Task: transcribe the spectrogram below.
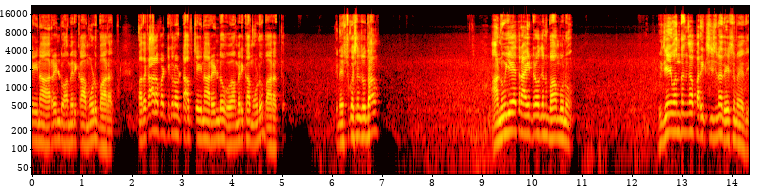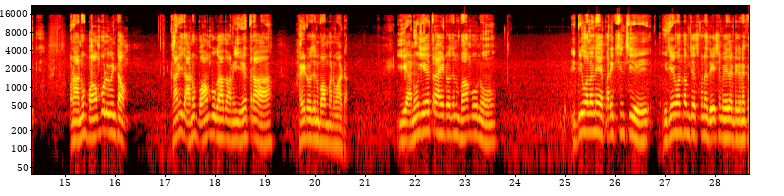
చైనా రెండు అమెరికా మూడు భారత్. పథకాల పట్టికలో టాప్ చైనా రెండు అమెరికా మూడు భారత్. నెక్స్ట్ క్వశ్చన్ చూద్దాం అణుయేతర హైడ్రోజన్ బాంబును విజయవంతంగా పరీక్షించిన దేశం ఏది? మన అణు బాంబులు వింటాం. కానీ ఇది అణు బాంబు కాదు అణుయేతర హైడ్రోజన్ బాంబు అనమాట ఈ అణుయేతర హైడ్రోజన్ బాంబును ఇటీవలనే పరీక్షించి విజయవంతం చేసుకున్న దేశం ఏదంటే కనుక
